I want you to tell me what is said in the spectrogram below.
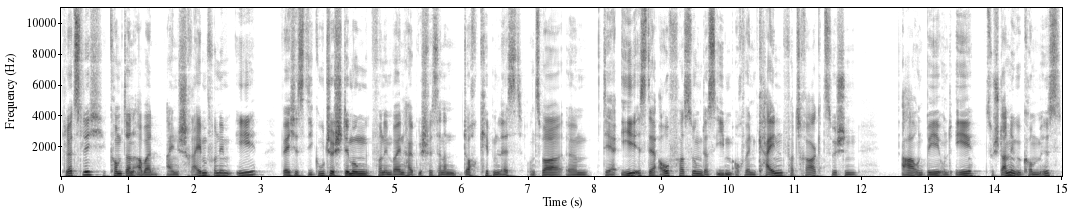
Plötzlich kommt dann aber ein Schreiben von dem E, welches die gute Stimmung von den beiden Halbgeschwistern dann doch kippen lässt. Und zwar, ähm, der E ist der Auffassung, dass ihm, auch wenn kein Vertrag zwischen A und B und E zustande gekommen ist,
